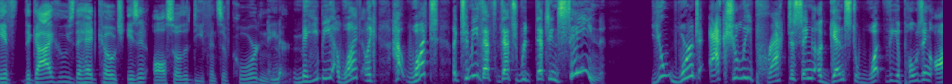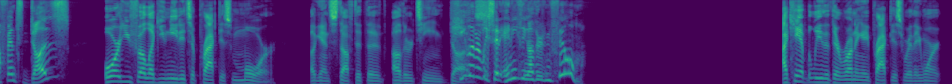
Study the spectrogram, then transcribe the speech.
if the guy who's the head coach isn't also the defensive coordinator? maybe what? Like how what? Like to me that's that's that's insane. You weren't actually practicing against what the opposing offense does? Or you felt like you needed to practice more against stuff that the other team does? He literally said anything other than film. I can't believe that they're running a practice where they weren't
